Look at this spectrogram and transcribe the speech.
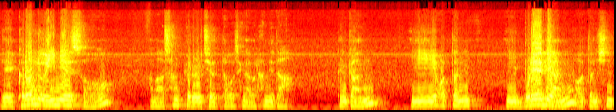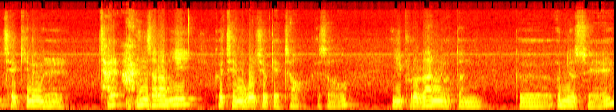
이제 그런 의미에서 아마 상표를 지었다고 생각을 합니다. 그러니까 이 어떤 이 물에 대한 어떤 신체 기능을 잘 아는 사람이 그 제목을 지었겠죠. 그래서 2%라는 어떤 그 음료수에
